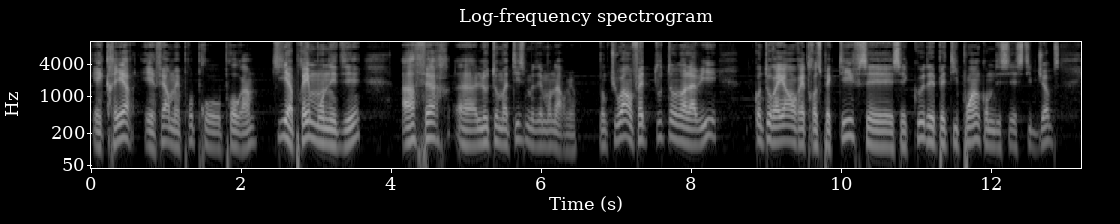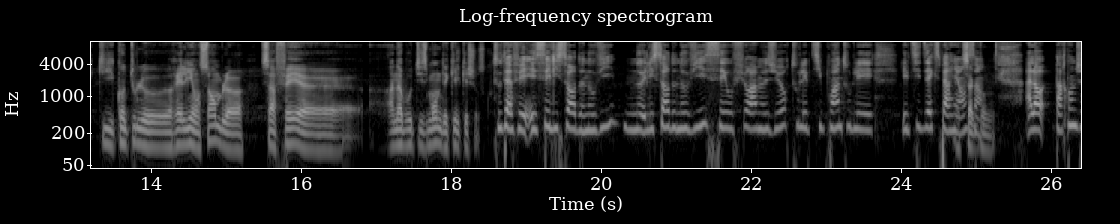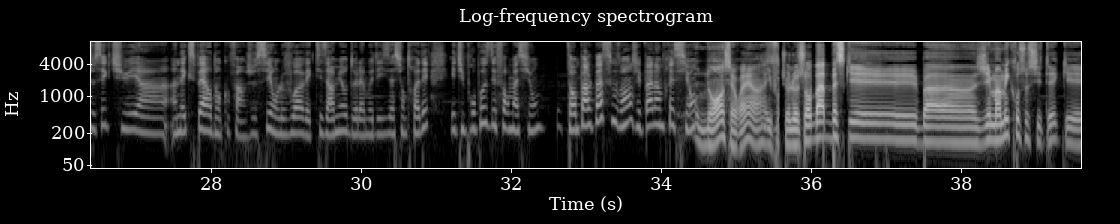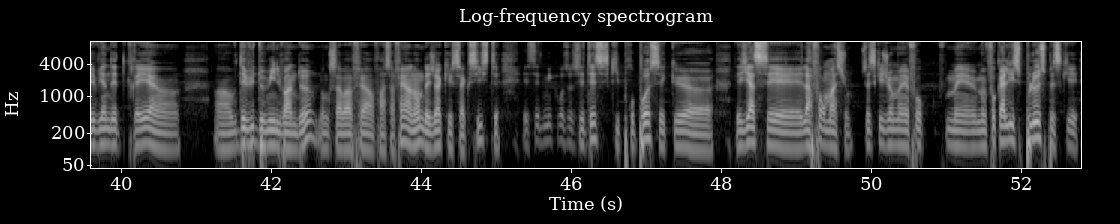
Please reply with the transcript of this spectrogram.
écrire et faire mes propres programmes qui après m'ont aidé à faire euh, l'automatisme de mon armure. Donc tu vois, en fait, tout dans la vie, quand tu regardes en rétrospective, c'est que des petits points, comme disait Steve Jobs, qui, quand tu le relis ensemble, ça fait euh, un aboutissement de quelque chose. Tout à fait. Et c'est l'histoire de nos vies. L'histoire de nos vies, c'est au fur et à mesure tous les petits points, tous les, les petites expériences. Exactement. Alors, par contre, je sais que tu es un, expert, donc, enfin, je sais, on le voit avec tes armures de la modélisation 3D, et tu proposes des formations. T'en parles pas souvent, j'ai pas l'impression. Non, c'est vrai. Hein, il faut que je le sors. Bah, parce que bah, j'ai ma micro-société qui vient d'être créée. Au début 2022. Donc ça va faire, enfin ça fait un an déjà que ça existe. Et cette micro-société, ce qu'il propose, c'est que euh, déjà c'est la formation. C'est ce que je me, me focalise plus parce que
